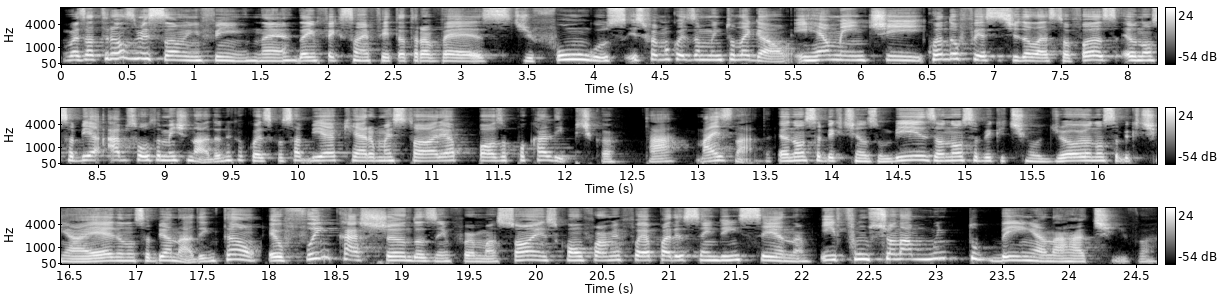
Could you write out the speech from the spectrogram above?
Mas a transmissão, enfim, né, da infecção é feita através de fungos. Isso foi uma coisa muito legal. E realmente, quando eu fui assistir The Last of Us, eu não sabia absolutamente nada. A única coisa que eu sabia é que era uma história pós-apocalíptica tá? Mais nada. Eu não sabia que tinha zumbis, eu não sabia que tinha o Joe, eu não sabia que tinha a Ellie, eu não sabia nada. Então, eu fui encaixando as informações conforme foi aparecendo em cena. E funciona muito bem a narrativa.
